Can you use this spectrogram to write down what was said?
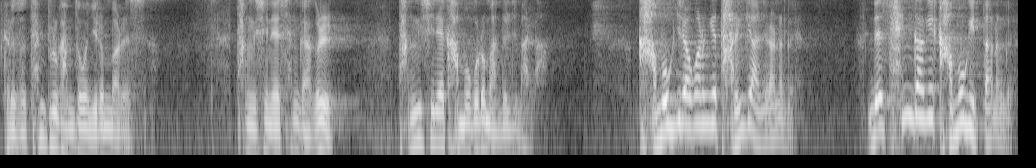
그래서 템플 감독은 이런 말을 했어요. 당신의 생각을 당신의 감옥으로 만들지 말라. 감옥이라고 하는 게 다른 게 아니라는 거예요. 내 생각에 감옥이 있다는 거예요.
